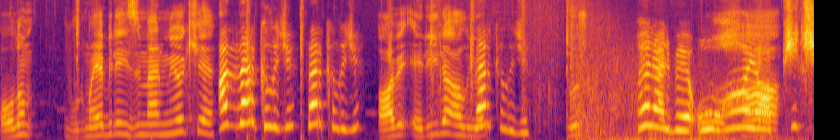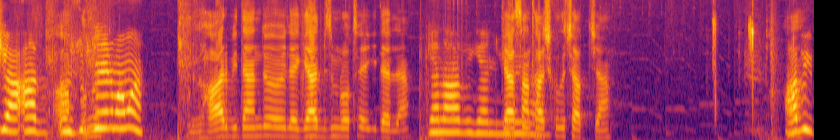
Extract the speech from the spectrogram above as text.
Oğlum vurmaya bile izin vermiyor ki. Abi ver kılıcı ver kılıcı Abi eliyle alıyor. ver kılıcı. Dur. Helal be oha, Oha. ya piç ya abi Abi özür bunu- dilerim ama. Harbiden de öyle. Gel bizim rotaya gidelim. Gel abi gel Gel ya. taş kılıç atacağım. Abi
